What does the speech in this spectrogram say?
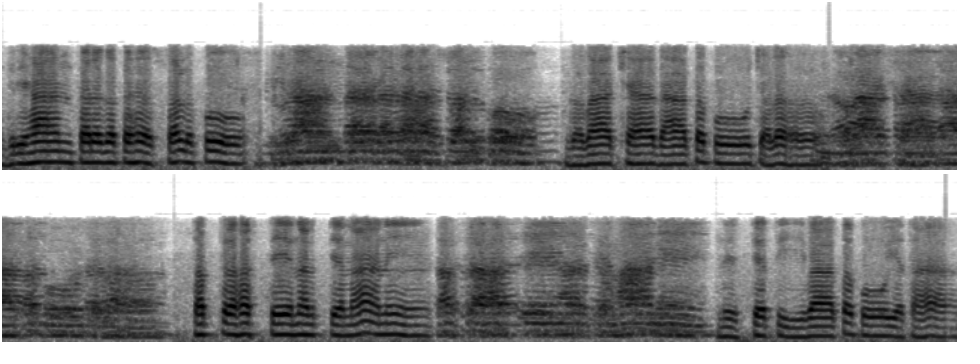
गृहांतर्गत स्वल्पो। गवाख्यादातपोचल गवाक्षादातपोषलः तत्र हस्ते नर्त्यमाने। नृत्यति वा तपो यथा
